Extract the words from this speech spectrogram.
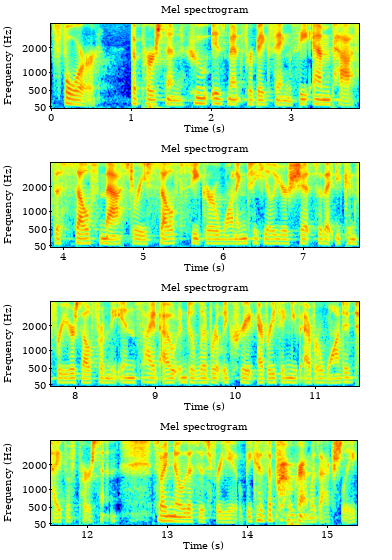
for the person who is meant for big things, the empath, the self mastery, self seeker, wanting to heal your shit so that you can free yourself from the inside out and deliberately create everything you've ever wanted type of person. So I know this is for you because the program was actually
